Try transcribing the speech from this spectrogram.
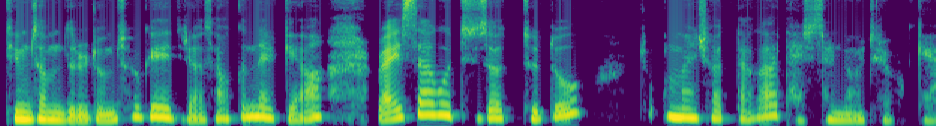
딤섬들을 좀 소개해 드려서 끝낼게요. rice하고 디저트도 쪼끔만 쉬었다가 다시 설명을 드려 볼게요.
